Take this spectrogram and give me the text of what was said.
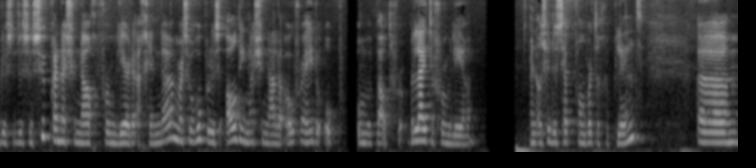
dus, dus een supranationaal geformuleerde agenda, maar ze roepen dus al die nationale overheden op om bepaald beleid te formuleren. En als je dus hebt van wordt het gepland, um,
